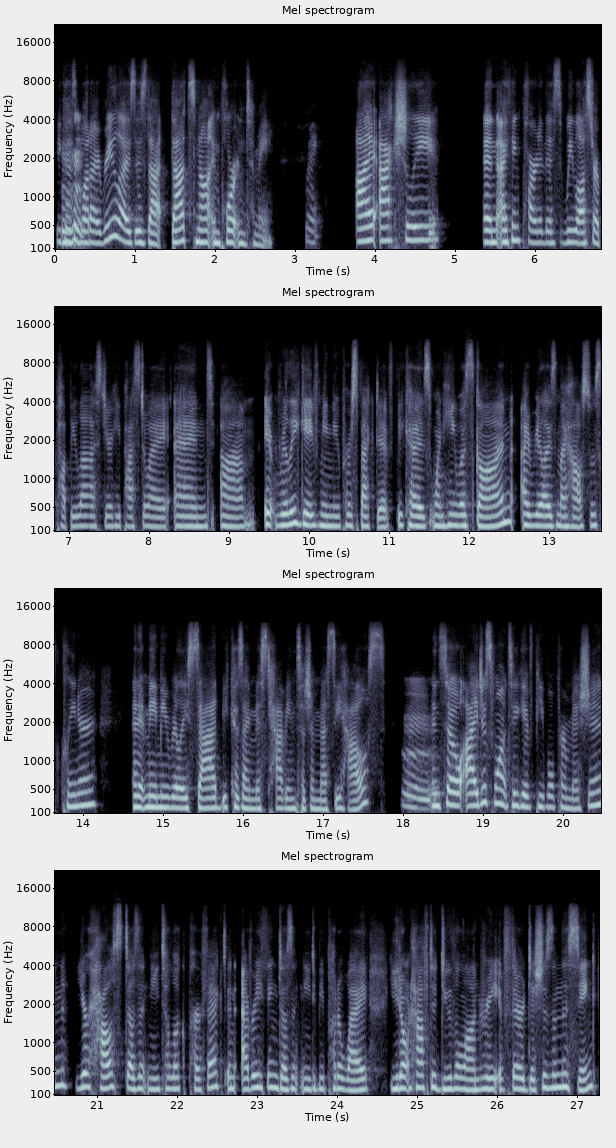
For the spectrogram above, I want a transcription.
because what I realize is that that's not important to me. Right. I actually and I think part of this, we lost our puppy last year. He passed away. And um, it really gave me new perspective because when he was gone, I realized my house was cleaner. And it made me really sad because I missed having such a messy house. Hmm. And so I just want to give people permission. Your house doesn't need to look perfect and everything doesn't need to be put away. You don't have to do the laundry. If there are dishes in the sink,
